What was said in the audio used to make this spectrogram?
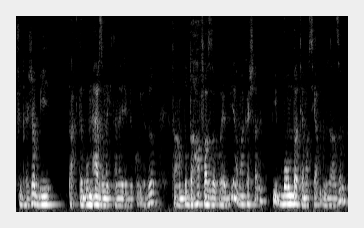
Çünkü arkadaşlar bir Dr. Bomb her zaman iki tane verebilir koyuyordu. Tamam bu daha fazla koyabiliyor ama arkadaşlar bir bomba teması yapmanız lazım.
